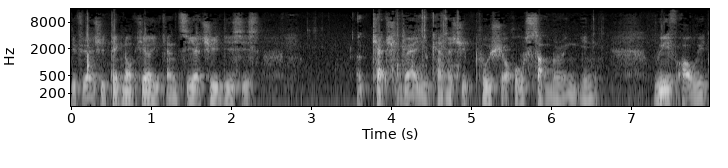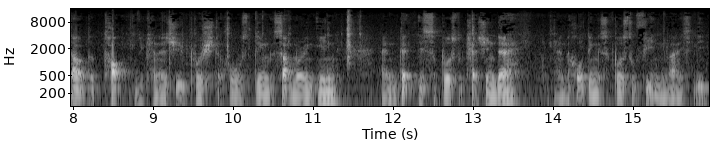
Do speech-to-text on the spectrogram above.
if you actually take note here you can see actually this is a catch where you can actually push your whole submarine in. With or without the top you can actually push the whole thing submarine in and that is supposed to catch in there and the whole thing is supposed to fit in nicely.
